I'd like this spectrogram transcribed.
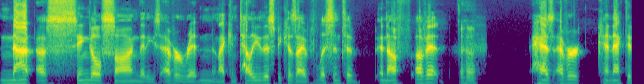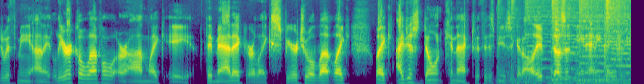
not a single song that he's ever written, and I can tell you this because I've listened to enough of it Uh-huh. has ever connected with me on a lyrical level or on like a thematic or like spiritual level like like I just don't connect with his music at all. It doesn't mean anything to me.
